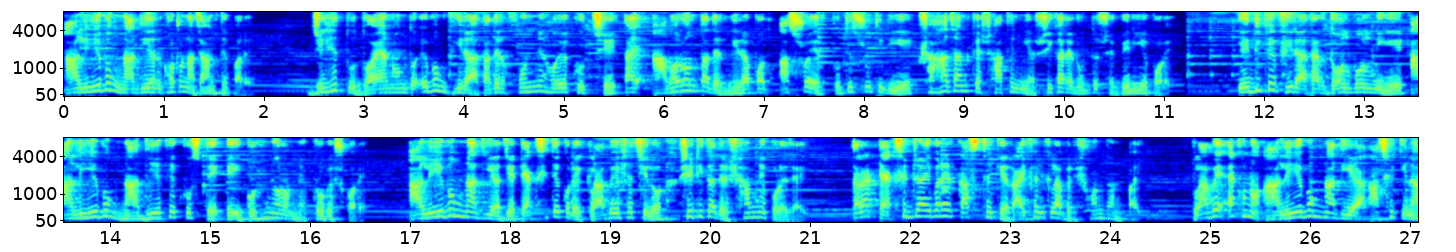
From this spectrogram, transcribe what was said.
আলী এবং নাদিয়ার ঘটনা জানতে পারে। যেহেতু দয়ানন্দ এবং ভীরা তাদের হন্যে হয়ে খুঁজছে, তাই আবরণ তাদের নিরাপদ আশ্রয়ের প্রতিশ্রুতি দিয়ে শাহজাহানকে সাথে নিয়ে শিকারের উদ্দেশ্যে বেরিয়ে পড়ে। এদিকে ভীরা তার দলবল নিয়ে আলী এবং নাদিয়াকে খুঁজতে এই গহীন অরণ্যে প্রবেশ করে। আলী এবং নাদিয়া যে ট্যাক্সিতে করে ক্লাবে এসেছিল, সেটি তাদের সামনে পড়ে যায়। তারা ট্যাক্সি ড্রাইভারের কাছ থেকে রাইফেল ক্লাবের সন্ধান পায়। ক্লাবে এখনও আলী এবং নাদিয়া আছে কিনা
